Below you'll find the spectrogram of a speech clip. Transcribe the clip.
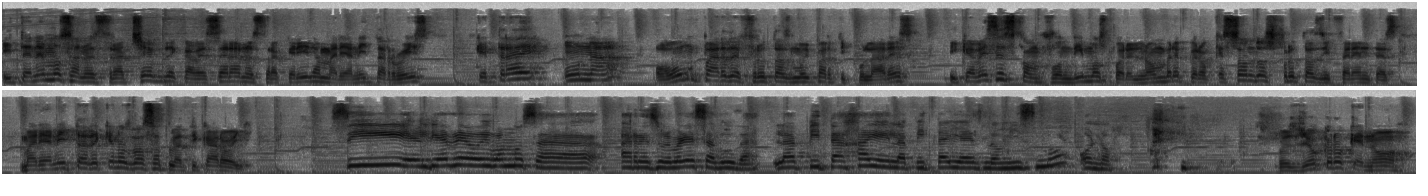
y tenemos a nuestra chef de cabecera, nuestra querida Marianita Ruiz, que trae una o un par de frutas muy particulares y que a veces confundimos por el nombre, pero que son dos frutas diferentes. Marianita, ¿de qué nos vas a platicar hoy? Sí, el día de hoy vamos a, resolver esa duda. ¿La pitahaya y la pitaya es lo mismo o no? Pues yo creo que no.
